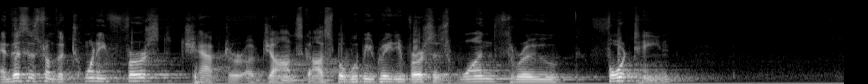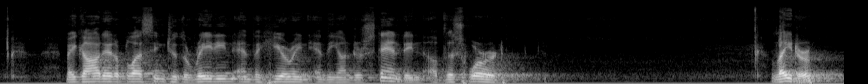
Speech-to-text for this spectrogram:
And this is from the 21st chapter of John's Gospel. We'll be reading verses 1 through 14. May God add a blessing to the reading and the hearing and the understanding of this word. Later,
